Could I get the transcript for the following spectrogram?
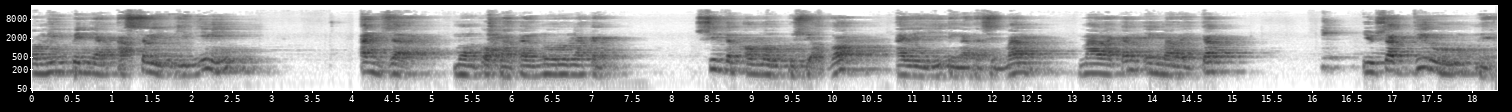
pemimpin yang asli begini ini anza mongko bakal nurulaken sinten Allah Gusti Allah alihi ing man malakan ing malaikat yusaddiru nih.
